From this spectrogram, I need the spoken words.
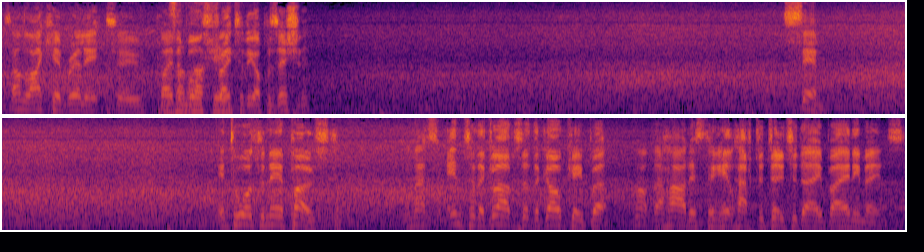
It's unlike him, really, to play the ball unlucky. straight to the opposition. Sim. In towards the near post. And that's into the gloves of the goalkeeper. Not the hardest thing he'll have to do today by any means.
